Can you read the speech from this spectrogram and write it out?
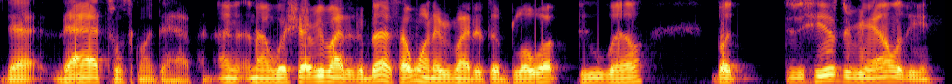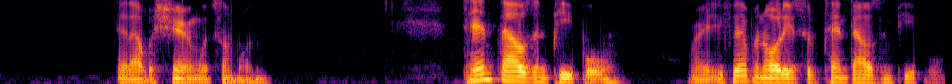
That that's what's going to happen, and, and I wish everybody the best. I want everybody to blow up, do well, but here's the reality that I was sharing with someone. Ten thousand people, right? If you have an audience of ten thousand people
